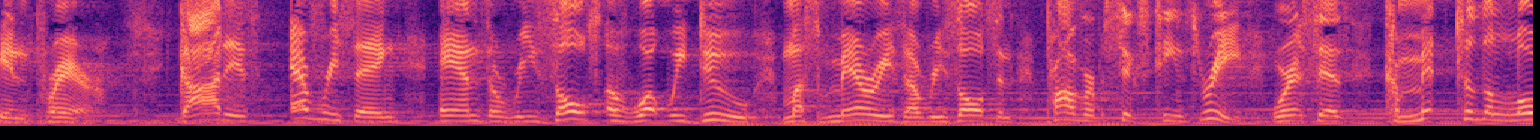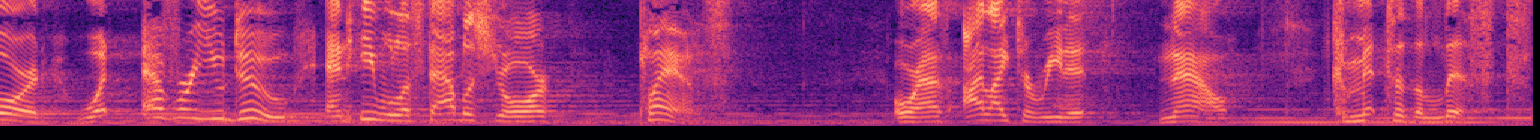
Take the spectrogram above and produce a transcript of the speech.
in prayer. God is everything, and the results of what we do must marry the results in Proverbs 16:3, where it says, Commit to the Lord whatever you do, and he will establish your plans. Or as I like to read it now, commit to the list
